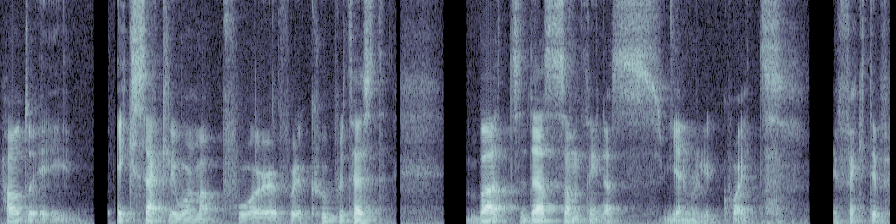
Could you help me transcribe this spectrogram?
how to exactly warm up for for a Cooper test, but that's something that's generally quite effective.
